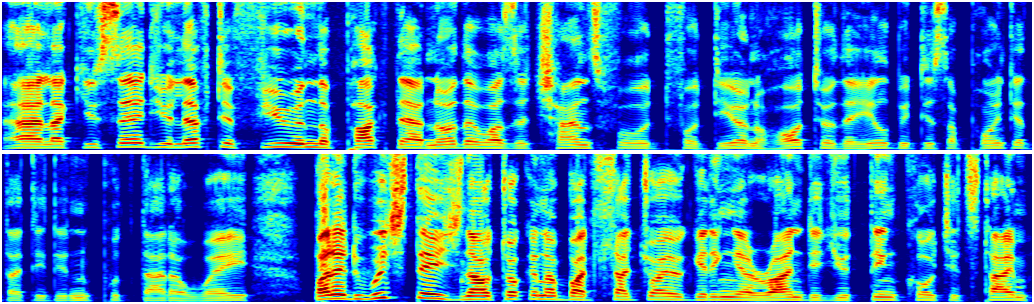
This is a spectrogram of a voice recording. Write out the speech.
Uh, like you said, you left a few in the park there. I know there was a chance for, for Deon Hotto that he'll be disappointed that he didn't put that away. But at which stage now, talking about Hlatshwayo getting a run, did you think, coach, it's time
